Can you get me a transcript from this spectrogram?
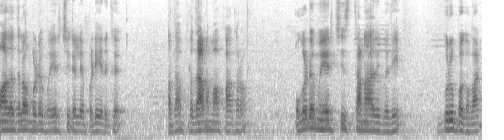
மாதத்தில் உங்களுடைய முயற்சிகள் எப்படி இருக்குது அதான் பிரதானமாக பார்க்குறோம். உங்களுடைய முயற்சி ஸ்தானாதிபதி குரு பகவான்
